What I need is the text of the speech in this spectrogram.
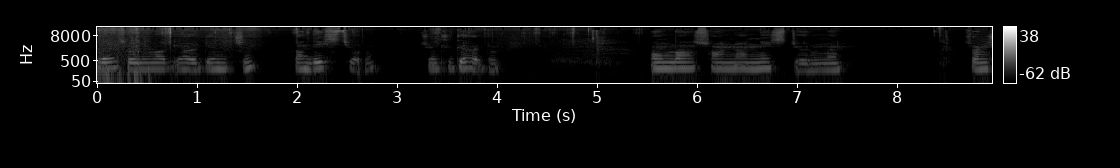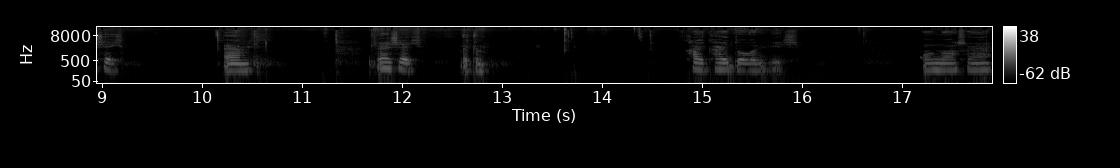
Ve soyluğunu gördüğüm için ben de istiyorum. Çünkü gördüm. Ondan sonra ne istiyorum ben? Sonra şey. em, sonra şey. Bakın. Kaykay da olabilir. Ondan sonra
